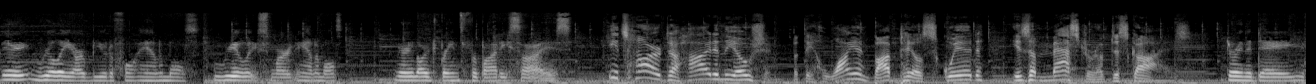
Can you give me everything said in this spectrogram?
They really are beautiful animals, really smart animals, very large brains for body size. It's hard to hide in the ocean, but the Hawaiian bobtail squid is a master of disguise. During the day,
